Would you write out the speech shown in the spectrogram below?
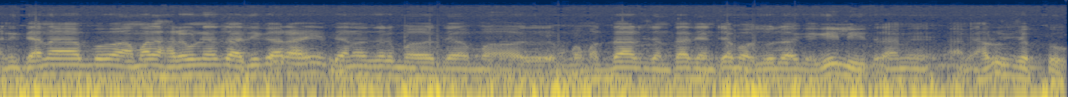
आणि त्यांना ब- आम्हाला हरवण्याचा अधिकार आहे. त्यांना जर म- त्या म- मतदार जनता त्यांच्या बाजूला गेली तर आम्ही आम्ही हरू शकतो.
